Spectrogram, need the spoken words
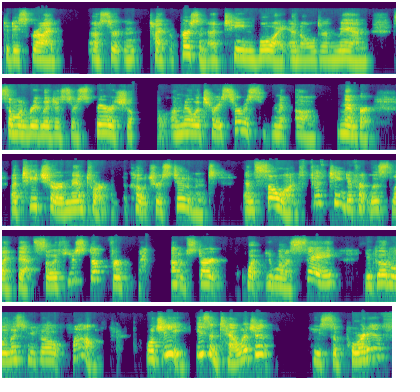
to describe a certain type of person a teen boy, an older man, someone religious or spiritual, a military service uh, member, a teacher, mentor, coach, or student, and so on. 15 different lists like that. So if you're stuck for how to start what you want to say, you go to a list and you go, wow, well, gee, he's intelligent, he's supportive,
